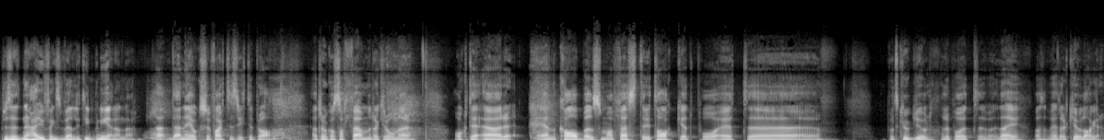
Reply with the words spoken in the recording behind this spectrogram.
Precis, det här är ju faktiskt väldigt imponerande. Den- Den är också faktiskt riktigt bra. Jag tror den kostar 500 kronor. Och det är en kabel som man fäster i taket på ett, eh, på ett kugghjul. Eller på ett, nej, vad heter det? Kullager.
